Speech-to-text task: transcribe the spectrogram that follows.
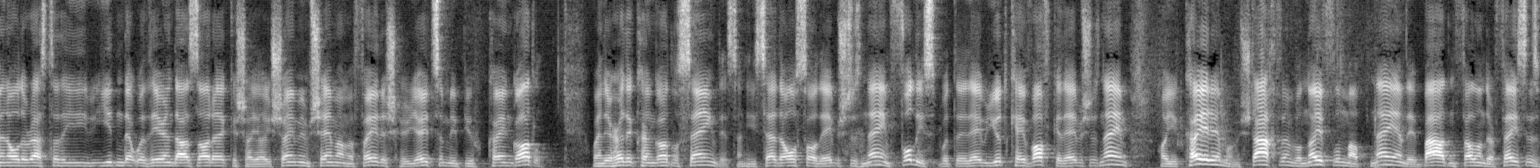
and all the rest of the Yidden that were there in the Azara, when they heard the Kohen Gadol saying this, and he said also the Abish's name fully, with the Yud Kei Vavke, the Abish's name, they bowed and fell on their faces,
